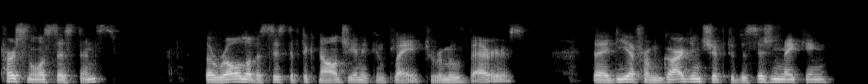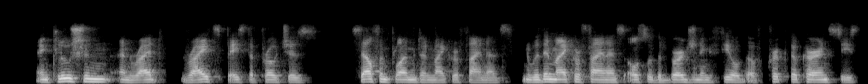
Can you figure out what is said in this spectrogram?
personal assistance, the role of assistive technology and it can play to remove barriers, the idea from guardianship to decision-making, inclusion and right, rights-based approaches, self-employment and microfinance, and within microfinance, also the burgeoning field of cryptocurrencies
